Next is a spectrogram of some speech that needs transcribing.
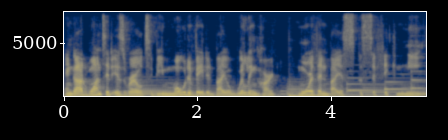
And God wanted Israel to be motivated by a willing heart more than by a specific need.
